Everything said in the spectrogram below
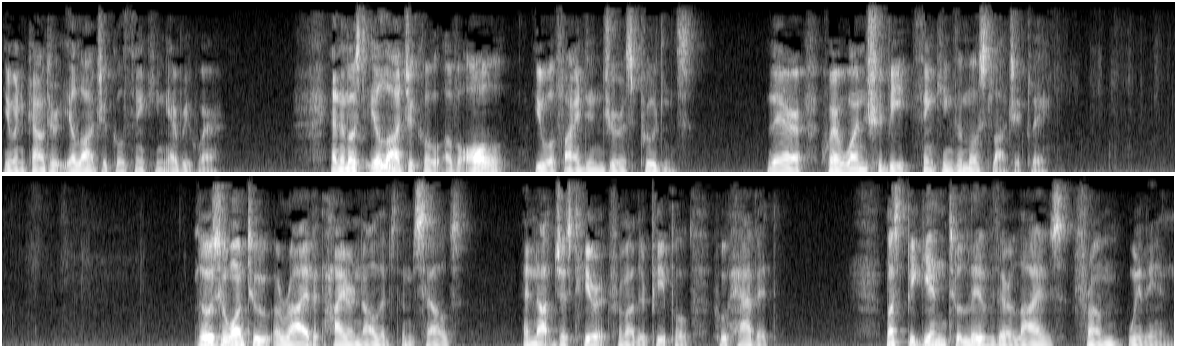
You encounter illogical thinking everywhere. And the most illogical of all you will find in jurisprudence, there where one should be thinking the most logically. Those who want to arrive at higher knowledge themselves, and not just hear it from other people who have it, must begin to live their lives from within.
